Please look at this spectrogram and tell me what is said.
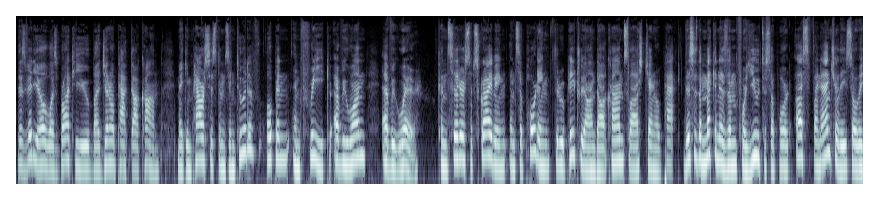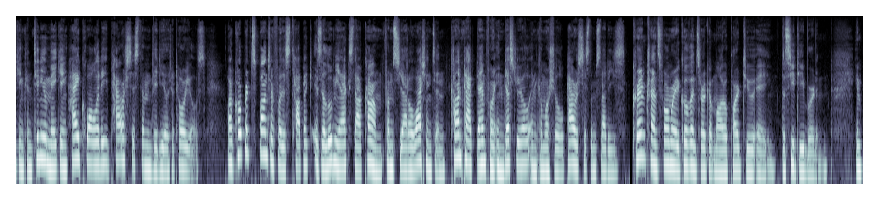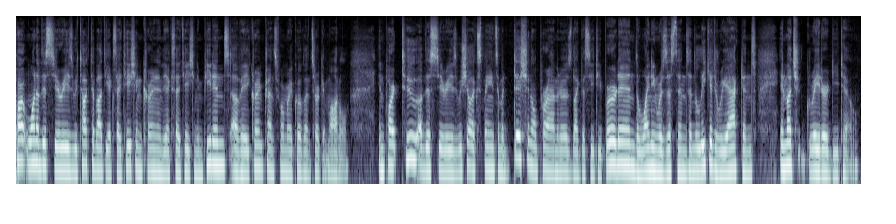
This video was brought to you by GeneralPAC.com, making power systems intuitive, open, and free to everyone, everywhere. Consider subscribing and supporting through patreon.com slash generalpac. This is the mechanism for you to support us financially so we can continue making high quality power system video tutorials. Our corporate sponsor for this topic is AllumiaX.com from Seattle, Washington. Contact them for industrial and commercial power system studies. Current Transformer Equivalent Circuit Model Part 2A, the CT burden. In part 1 of this series, we talked about the excitation current and the excitation impedance of a current transformer equivalent circuit model. In part 2 of this series, we shall explain some additional parameters like the CT burden, the winding resistance, and the leakage reactance in much greater detail.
